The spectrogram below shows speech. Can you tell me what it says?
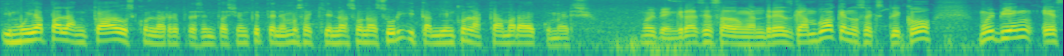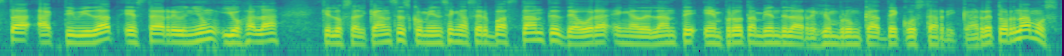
y muy apalancados con la representación que tenemos aquí en la zona sur y también con la Cámara de Comercio. Muy bien, gracias a don Andrés Gamboa que nos explicó muy bien esta actividad, esta reunión y ojalá que los alcances comiencen a ser bastantes de ahora en adelante en pro también de la región Brunca de Costa Rica. Retornamos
